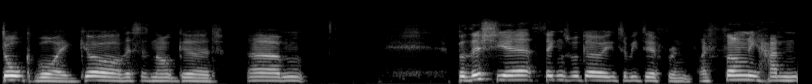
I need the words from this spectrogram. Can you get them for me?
Dork boy. God, this is not good. Um, but this year, things were going to be different. I finally had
